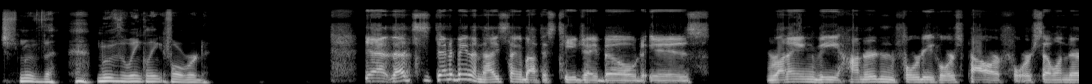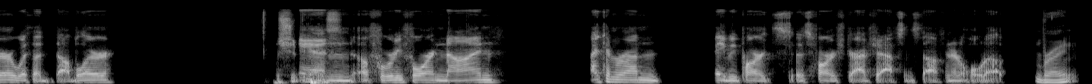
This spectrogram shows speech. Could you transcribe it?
Just move the move the wink link forward. Yeah, that's going to be the nice thing about this TJ build is running the 140 horsepower four cylinder with a doubler It should be nice. and a 44 and 9. I can run baby parts as far as drive shafts and stuff and it'll hold up. Right.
